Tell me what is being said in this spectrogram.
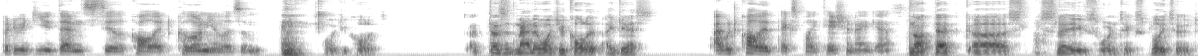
But would you then still call it colonialism? what would you call it? Uh, does it matter what you call it? I guess. I would call it exploitation. I guess. Not that uh, slaves weren't exploited;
